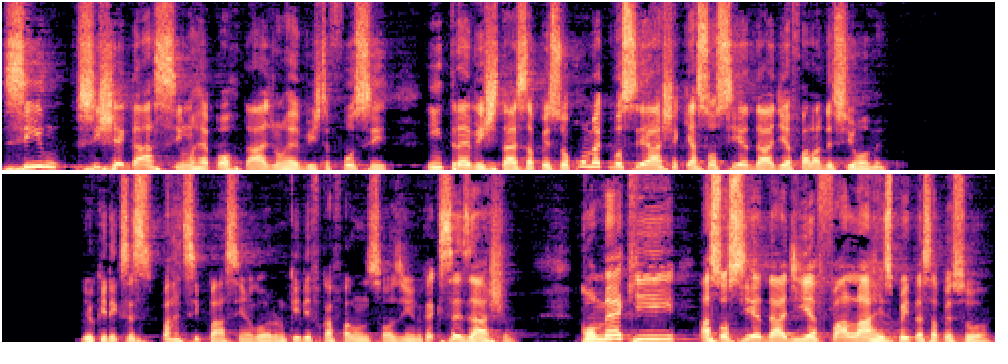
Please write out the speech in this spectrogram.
Se, se chegasse uma reportagem, uma revista, fosse entrevistar essa pessoa, como é que você acha que a sociedade ia falar desse homem? Eu queria que vocês participassem agora, eu não queria ficar falando sozinho. O que, é que vocês acham? Como é que a sociedade ia falar a respeito dessa pessoa?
